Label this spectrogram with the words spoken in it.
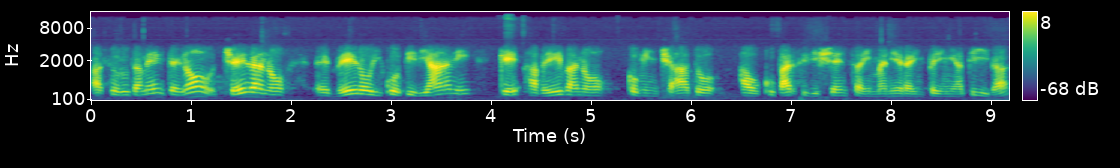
Assolutamente no, c'erano, è vero, i quotidiani che avevano cominciato a occuparsi di scienza in maniera impegnativa,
